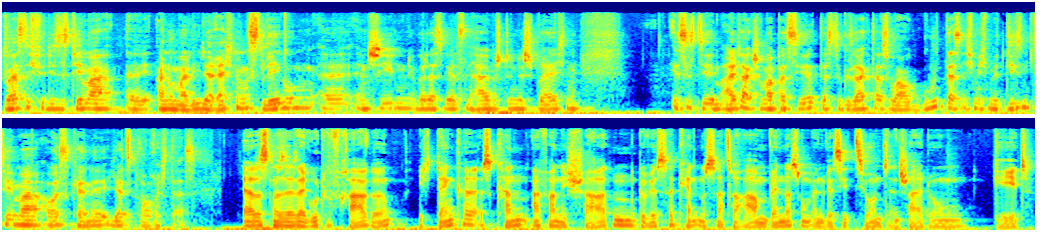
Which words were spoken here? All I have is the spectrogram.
Du hast dich für dieses Thema äh, Anomalie der Rechnungslegung äh, entschieden, über das wir jetzt eine halbe Stunde sprechen. Ist es dir im Alltag schon mal passiert, dass du gesagt hast, wow, gut, dass ich mich mit diesem Thema auskenne, jetzt brauche ich das? Ja, das ist eine sehr, sehr gute Frage. Ich denke, es kann einfach nicht schaden, gewisse Kenntnisse zu haben, wenn das um Investitionsentscheidungen geht.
